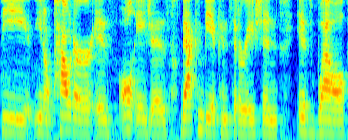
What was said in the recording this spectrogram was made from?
the you know powder is all ages that can be a consideration as well.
